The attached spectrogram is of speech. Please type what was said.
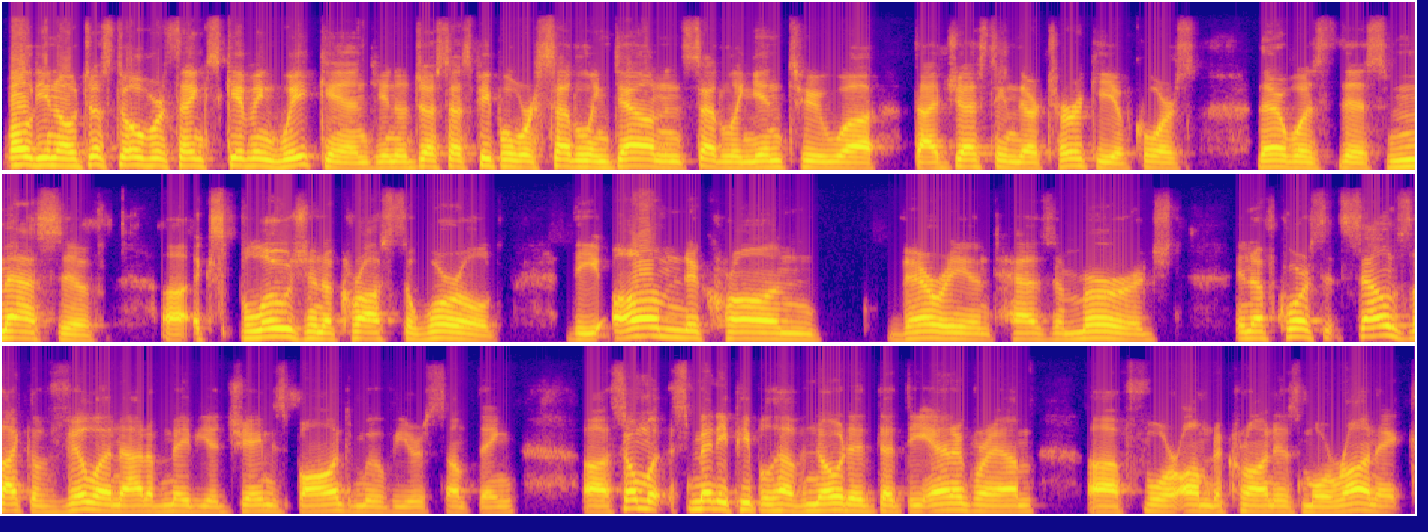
Well, you know, just over Thanksgiving weekend, you know, just as people were settling down and settling into uh, digesting their turkey, of course, there was this massive uh, explosion across the world. The Omicron variant has emerged. And of course, it sounds like a villain out of maybe a James Bond movie or something. Uh, so much, many people have noted that the anagram uh, for Omicron is moronic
